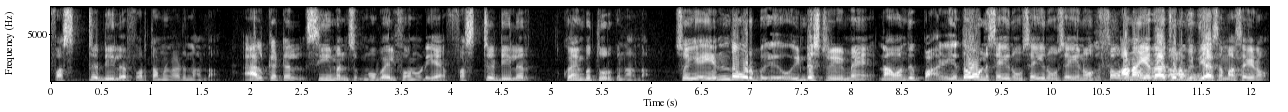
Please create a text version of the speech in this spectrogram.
ஃபஸ்ட்டு டீலர் ஃபார் தமிழ்நாடு நான் தான். ஆல்கட்டல் சீமென்ஸ் மொபைல் ஃபோனுடைய ஃபஸ்ட்டு டீலர் கோயம்புத்தூருக்கு நான் தான். ஸோ எந்த ஒரு இண்டஸ்ட்ரியுமே நான் வந்து ஏதோ ஒன்று செய்யணும் செய்யணும் செய்யணும் ஆனால் ஏதாச்சும். வித்தியாசமாக செய்யணும்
